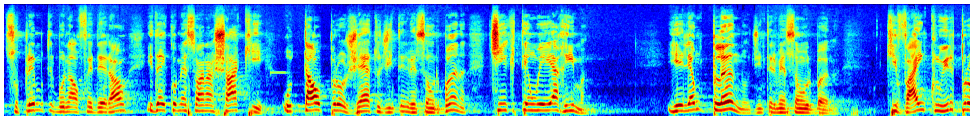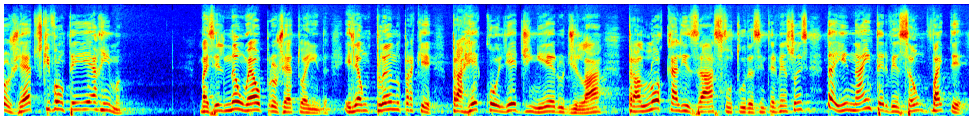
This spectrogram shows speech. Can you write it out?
Supremo Tribunal Federal e daí começaram a achar que o tal projeto de intervenção urbana tinha que ter um EIA-RIMA. E ele é um plano de intervenção urbana, que vai incluir projetos que vão ter ERIMA. Mas ele não é o projeto ainda. Ele é um plano para quê? Para recolher dinheiro de lá, para localizar as futuras intervenções. Daí, na intervenção, vai ter.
